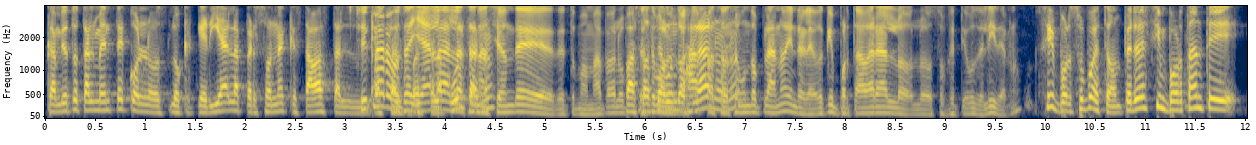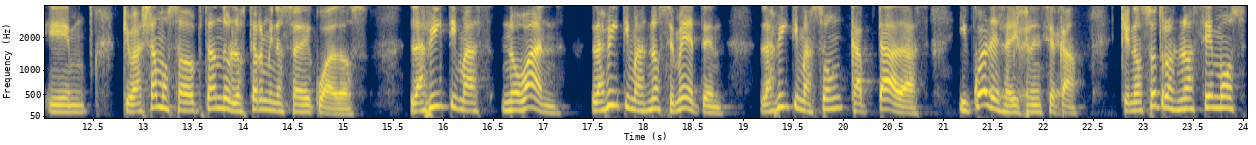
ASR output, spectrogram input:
cambió totalmente con los, lo que quería la persona que estaba hasta el. Sí, claro, hasta o sea, ya la, la sanación de, de tu mamá, Pablo, Pasó ya a volvió- segundo plano, pasó a segundo plano y en realidad lo que importaba eran lo- los objetivos del líder, ¿no? Sí, por supuesto, pero es importante eh, que vayamos adoptando los términos adecuados. Las víctimas no van, las víctimas no se meten, las víctimas son captadas. ¿Y cuál es la diferencia sí. acá? Que nosotros no hacemos,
